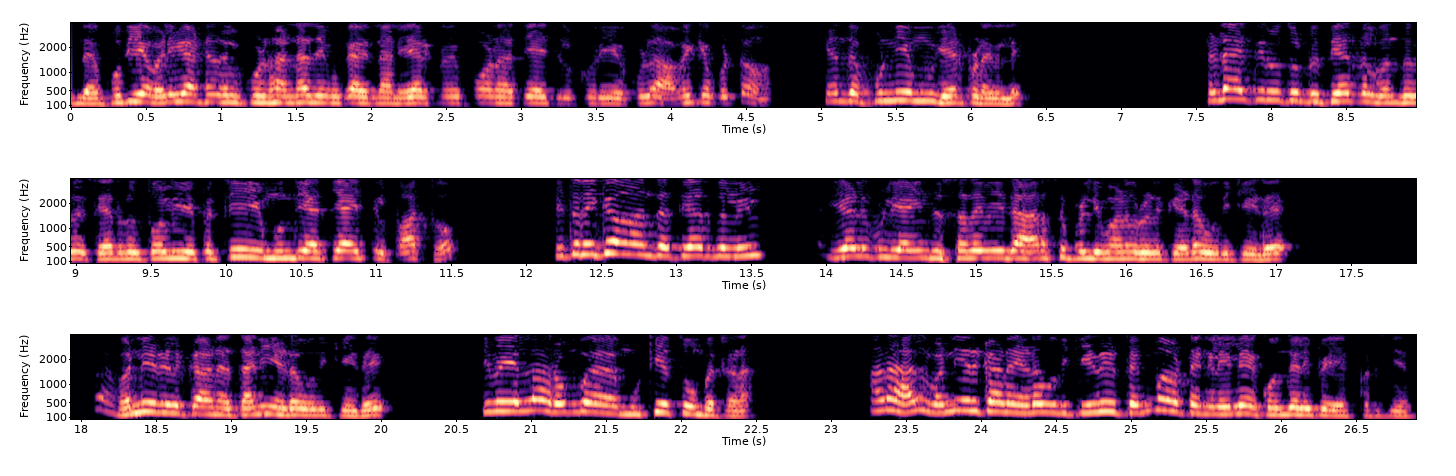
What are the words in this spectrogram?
இந்த புதிய வழிகாட்டுதல் குழு அதிமுக நான் ஏற்கனவே போன அத்தியாயத்தில் கூறிய குழு அமைக்கப்பட்டும் எந்த புண்ணியமும் ஏற்படவில்லை. ரெண்டாயிரத்தி இருபத்தி ஒன்று தேர்தல் வந்தது. தேர்தல் தோல்வியை பற்றி முந்தைய அத்தியாயத்தில் பார்த்தோம். இத்தனைக்கும் அந்த தேர்தலில் ஏழு புள்ளி ஐந்து சதவீத அரசு பள்ளி மாணவர்களுக்கு இடஒதுக்கீடு வன்னியர்களுக்கான தனி இடஒதுக்கீடு இவையெல்லாம் ரொம்ப முக்கியத்துவம் பெற்றன. ஆனால் வன்னியருக்கான இடஒதுக்கீடு தென் மாவட்டங்களிலே கொந்தளிப்பை ஏற்படுத்தியது.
